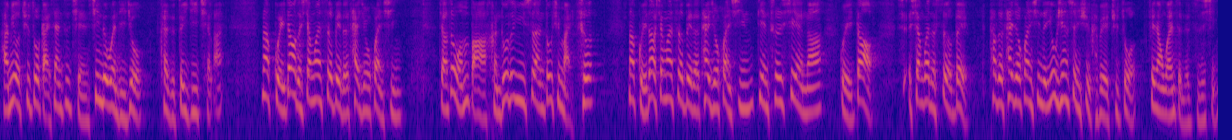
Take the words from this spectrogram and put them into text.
还没有去做改善之前，新的问题就开始堆积起来。那轨道的相关设备的太旧换新，假设我们把很多的预算都去买车，那轨道相关设备的太旧换新，电车线啊，轨道相关的设备，它的太旧换新的优先顺序可不可以去做非常完整的执行？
